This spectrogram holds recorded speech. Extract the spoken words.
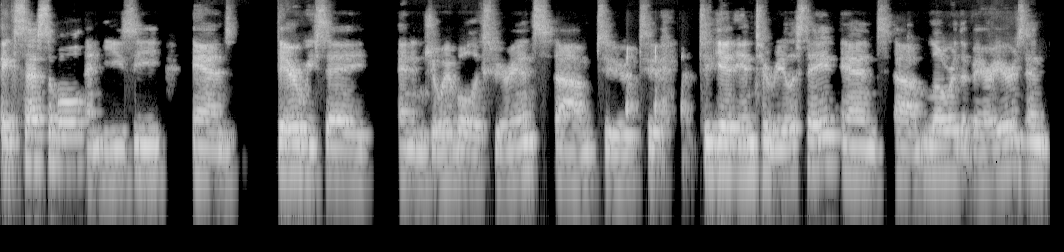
accessible and easy, and dare we say an enjoyable experience um, to to to get into real estate and um, lower the barriers. And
